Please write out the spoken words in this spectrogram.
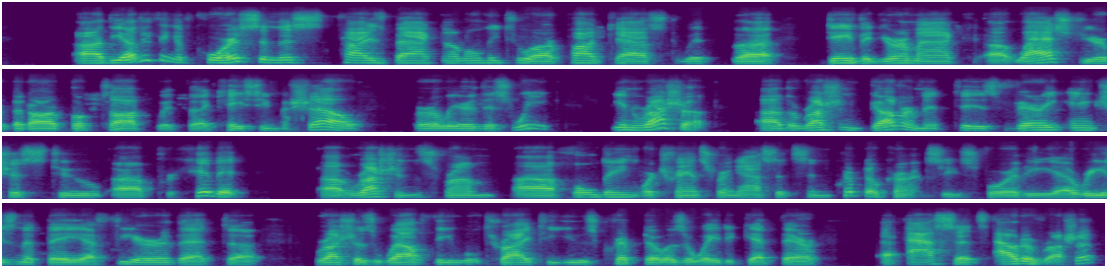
Uh, the other thing, of course, and this ties back not only to our podcast with uh, David Yermak uh, last year, but our book talk with uh, Casey Michel earlier this week in Russia. Uh, the Russian government is very anxious to uh, prohibit Russians from holding or transferring assets in cryptocurrencies for the reason that they fear that Russia's wealthy will try to use crypto as a way to get their assets out of Russia,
